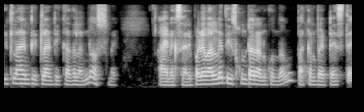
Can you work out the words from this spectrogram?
ఇట్లాంటి ఇట్లాంటి కథలన్నీ వస్తున్నాయి. ఆయనకు సరిపడే వాళ్ళనే తీసుకుంటారు అనుకుందాం పక్కన పెట్టేస్తే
